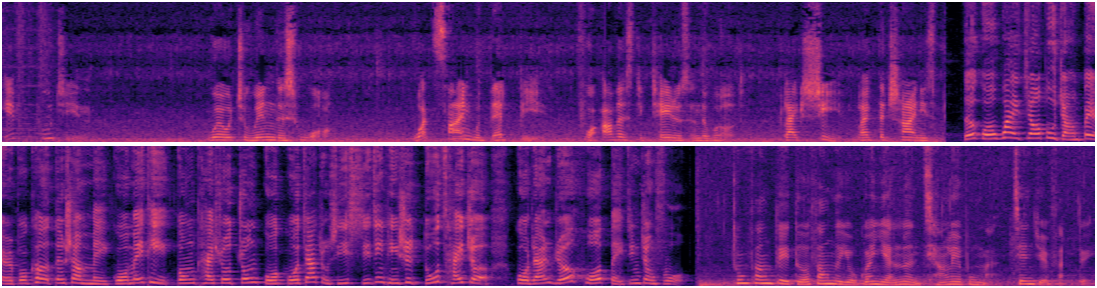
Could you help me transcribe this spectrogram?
If Putin were to win this war. What sign would that be for other dictators in the world, like she, like the Chinese? 德国外交部长贝尔伯克登上美国媒体，公开说中国国家主席习近平是独裁者，果然惹火北京政府。中方对德方的有关言论强烈不满，坚决反对。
